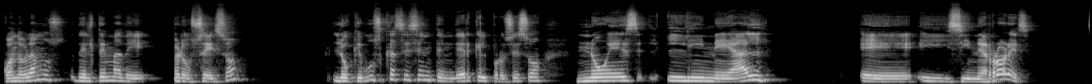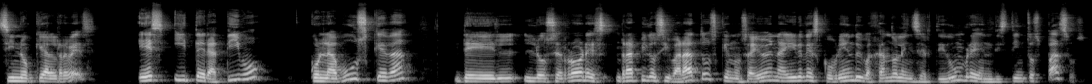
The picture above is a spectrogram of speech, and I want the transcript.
Cuando hablamos del tema de proceso, lo que buscas es entender que el proceso no es lineal eh, y sin errores, sino que al revés, es iterativo con la búsqueda de los errores rápidos y baratos que nos ayuden a ir descubriendo y bajando la incertidumbre en distintos pasos.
